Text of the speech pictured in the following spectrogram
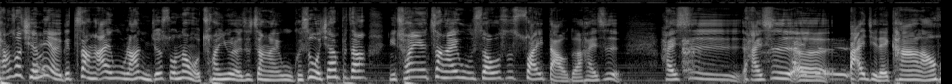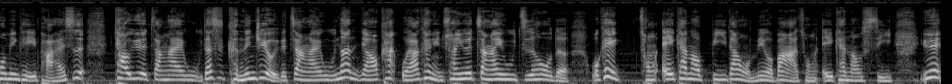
比方说前面有一个障碍物，然后你就说那我穿越了这障碍物，可是我现在不知道你穿越障碍物时候是摔倒的，还是还是还是呃掰几雷卡，然后后面可以跑，还是跳跃障碍物？但是肯定就有一个障碍物，那你要看我要看你穿越障碍物之后的，我可以从 A 看到 B，但我没有办法从 A 看到 C，因为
